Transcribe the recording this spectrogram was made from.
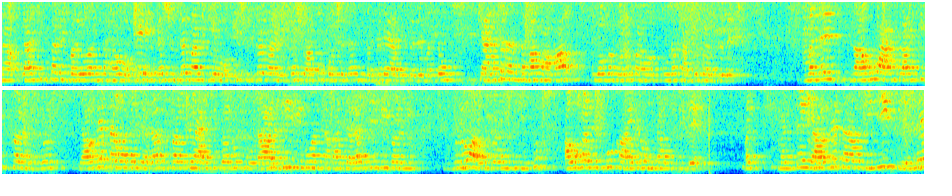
ನಾ, ಪ್ಲಾಸ್ಟಿಕ್ನಲ್ಲಿ ಬರುವಂತಹ ಹೊಗೆಯಿಂದ ಶುದ್ಧ ಗಾಳಿಗೆ ಹೋಗಿ ಶುದ್ಧ ಗಾಳಿಯಿಂದ ಶ್ವಾಸಕೋಶದ ತೊಂದರೆಯಾಗುತ್ತದೆ ಮತ್ತು ಕ್ಯಾನ್ಸರ್ ಅಂತಹ ಮಹಾ ರೋಗಗಳು ಕೂಡ ಕೂಡ ಕಂಡುಬರುತ್ತದೆ. ಮತ್ತು ನಾವು ಆ ಪ್ಲಾಸ್ಟಿಕ್ಗಳನ್ನು ಯಾವುದೇ ತರಹದ ಜಲಗಳಲ್ಲಿ ಹಾಕಿದರೂ ಕೂಡ ಅವುಗಳಿಗೂ ಕಾಯಿಲೆ ಉಂಟಾಗುತ್ತಿದೆ. ಮತ್ತು ಯಾವುದೇ ಥರ ಇಡೀ ಎಲ್ಲೇ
